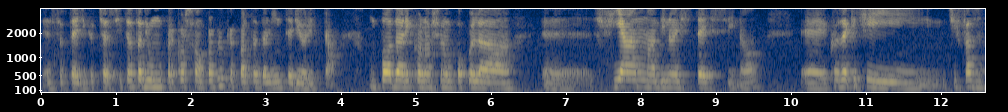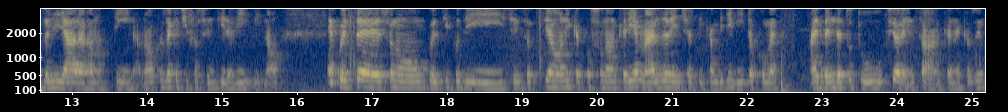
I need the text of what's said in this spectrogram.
eh, strategica, cioè si tratta di un percorso proprio che parte dall'interiorità, un po' da riconoscere un po' quella eh, fiamma di noi stessi, no? Eh, cos'è che ci, ci, fa svegliare la mattina, no? Cos'è che ci fa sentire vivi, no? E queste sono quel tipo di sensazioni che possono anche riemergere in certi cambi di vita come hai ben detto tu, Fiorenza, anche nel caso in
